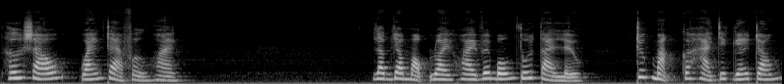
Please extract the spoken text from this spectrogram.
Thứ sáu, quán trà phượng hoàng. Lâm do mộc loay hoay với bốn túi tài liệu. Trước mặt có hai chiếc ghế trống.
